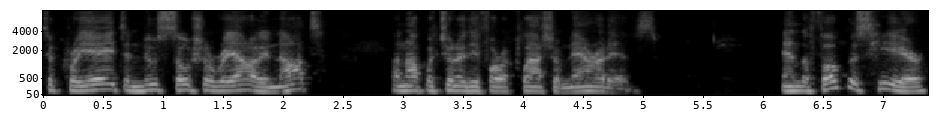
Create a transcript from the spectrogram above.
to create a new social reality, not an opportunity for a clash of narratives. And the focus here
